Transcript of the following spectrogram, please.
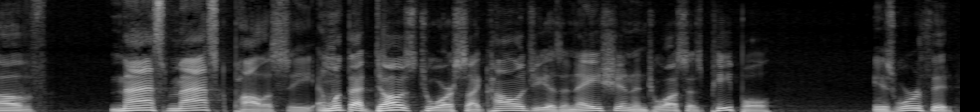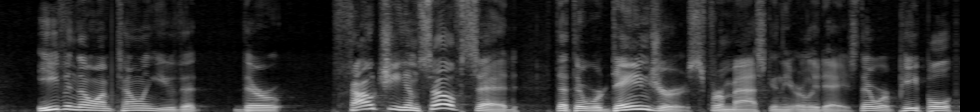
of mass mask policy and what that does to our psychology as a nation and to us as people is worth it, even though I'm telling you that there Fauci himself said that there were dangers from masks in the early days. There were people,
